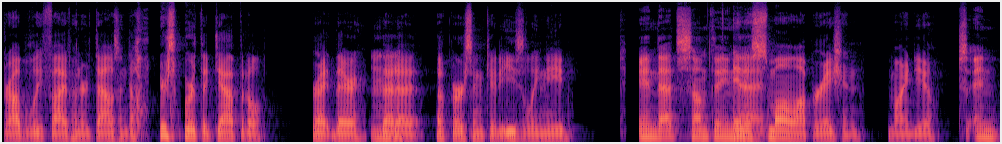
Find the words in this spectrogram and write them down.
probably $500,000 worth of capital right there that Mhm. a, a person could easily need and that's something in that a small operation, mind you. and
